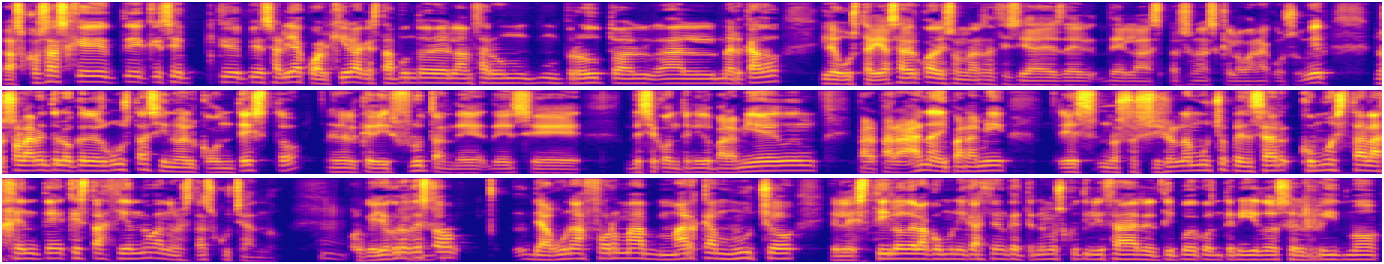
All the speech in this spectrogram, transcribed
Las cosas que, se, pensaría cualquiera que está a punto de lanzar un, producto al, mercado y le gustaría saber cuáles son las necesidades de, las personas que lo van a consumir. No solamente lo que les gusta, sino el contexto en el que disfrutan de, ese, contenido. Para mí, para, para Ana y para mí, es, nos obsesiona mucho pensar cómo está la gente, qué está haciendo cuando nos está escuchando. Hmm. Porque yo creo que esto de alguna forma marca mucho el estilo de la comunicación que tenemos que utilizar, el tipo de contenidos, el ritmo.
